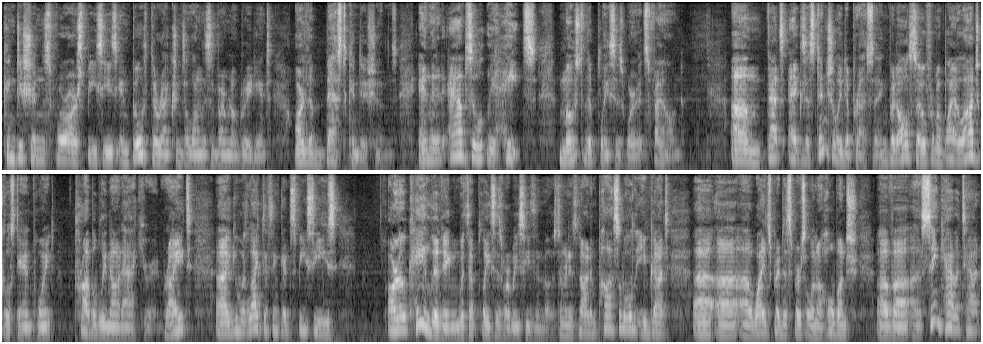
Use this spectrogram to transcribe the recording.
conditions for our species in both directions along this environmental gradient are the best conditions, and that it absolutely hates most of the places where it's found. Um, that's existentially depressing, but also from a biological standpoint, probably not accurate, right? Uh, you would like to think that species are okay living with the places where we see them most. I mean, it's not impossible that you've got uh, uh, a widespread dispersal in a whole bunch of uh, sink habitat,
